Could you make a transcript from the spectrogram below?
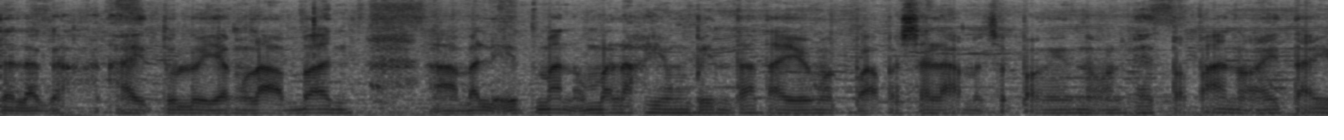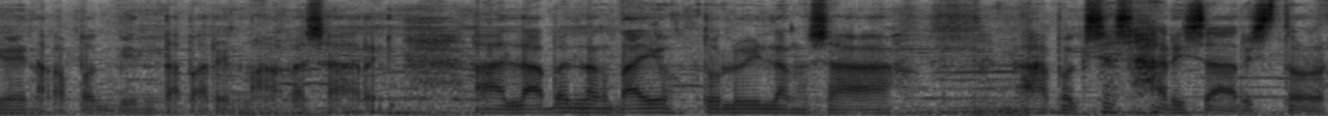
talaga. Ay tuloy ang laban. Ah, maliit man o malaki yung benta tayo magpapasalamat sa Panginoon. Kahit papano ay tayo ay nakapagbenta pa rin mga kasari. Ah, laban lang tayo tuloy lang sa ah, pagsasari-sari store.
